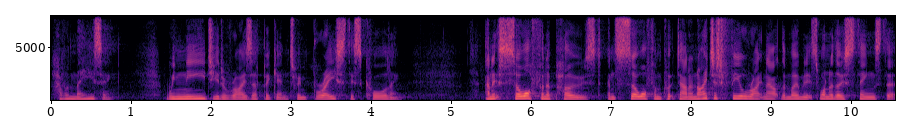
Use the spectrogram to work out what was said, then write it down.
How amazing. We need you to rise up again, to embrace this calling. And it's so often opposed and so often put down. And I just feel right now at the moment it's one of those things that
